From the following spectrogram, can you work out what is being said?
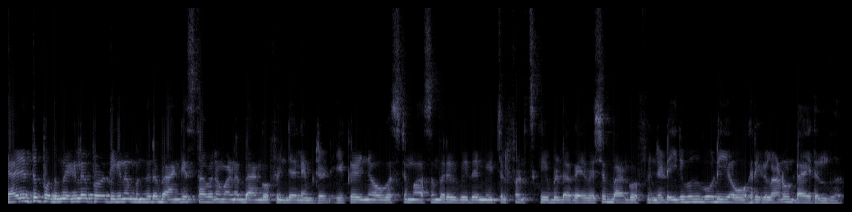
രാജ്യത്ത് പൊതുമേഖലയിൽ പ്രവർത്തിക്കുന്ന മുൻനിര ബാങ്കിംഗ് സ്ഥാപനമാണ് ബാങ്ക് ഓഫ് ഇന്ത്യ ലിമിറ്റഡ്. ഈ കഴിഞ്ഞ ഓഗസ്റ്റ് മാസം വരെ വിവിധ മ്യൂച്വൽ ഫണ്ട് സ്കീമുകളുടെ കൈവശം ബാങ്ക് ഓഫ് ഇന്ത്യയുടെ ഇരുപത് കോടി ഓഹരികളാണ് ഉണ്ടായിരുന്നത്.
